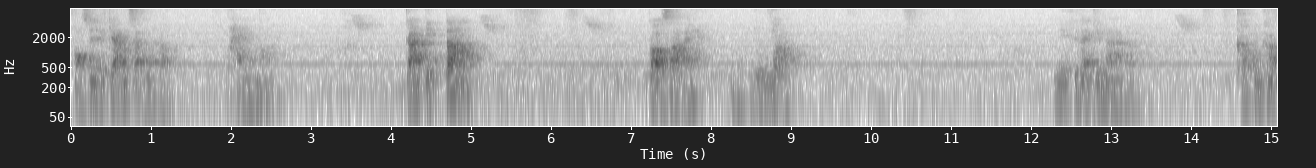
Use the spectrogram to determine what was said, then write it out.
ของเส้นนาฬิกาทั้งสายนะครับ แพงมาก การติดตั้ง ต่อสายยุ่งยาก นี่คือแหล่งที่มาครับ ขอบคุณครับ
